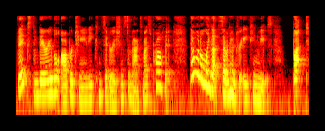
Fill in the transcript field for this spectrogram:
fixed variable opportunity considerations to maximize profit. That one only got 718 views, but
